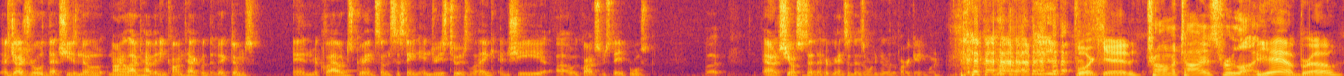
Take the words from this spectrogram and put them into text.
A judge ruled that she is no not allowed to have any contact with the victims, and McLeod's grandson sustained injuries to his leg, and she uh, required some staples. But uh, she also said that her grandson doesn't want to go to the park anymore. Poor kid. traumatized for life. Yeah, bro.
